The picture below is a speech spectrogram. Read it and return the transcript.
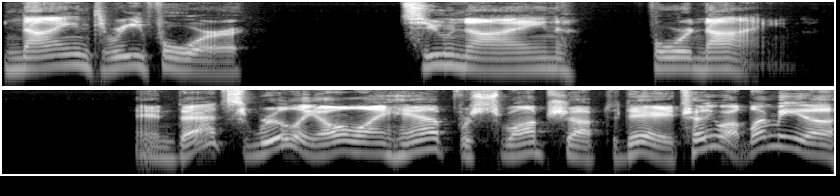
934 2949. And that's really all I have for Swap Shop today. Tell you what, let me uh,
